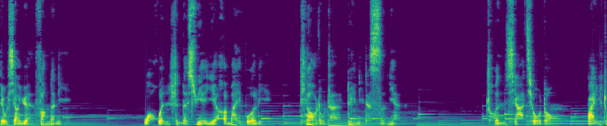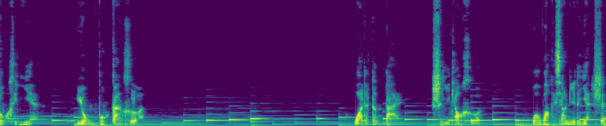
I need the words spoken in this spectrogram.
流向远方的你。我浑身的血液和脉搏里，跳动着对你的思念。春夏秋冬，白昼黑夜，永不干涸。我的等待是一条河，我望向你的眼神，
